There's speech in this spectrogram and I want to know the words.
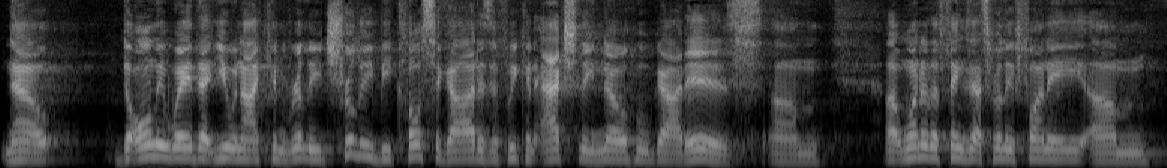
Now, the only way that you and I can really truly be close to God is if we can actually know who God is. Um, uh, one of the things that's really funny, um,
